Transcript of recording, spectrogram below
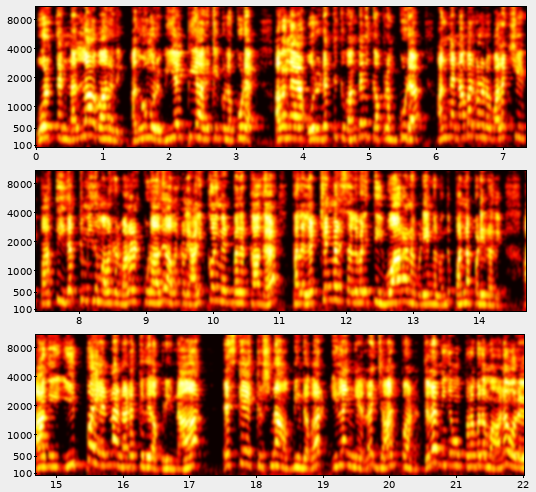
ஒருத்தன் நல்லா வாரது அதுவும் ஒரு விஐபியா இருக்கைக்குள்ள கூட அவங்க ஒரு இடத்துக்கு வந்ததுக்கு அப்புறம் கூட அந்த நபர்களோட வளர்ச்சியை பார்த்து இதற்கு மீதும் அவர்கள் வளரக்கூடாது அவர்களை அழிக்கணும் என்பதற்காக பல லட்சங்கள் செலவழித்து இவ்வாறான விடயங்கள் வந்து பண்ணப்படுகிறது. அது இப்ப என்ன நடக்குது அப்படின்னா எஸ்கே கிருஷ்ணா அப்படின்றவர் இலங்கையில ஜாழ்ப்பாணத்துல மிகவும் பிரபலமான ஒரு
